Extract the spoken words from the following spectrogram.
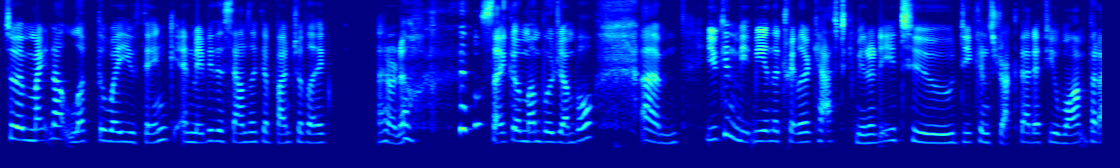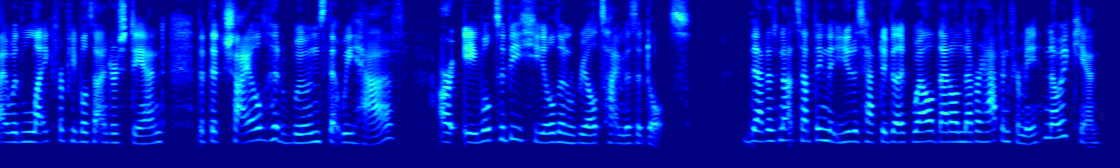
So it might not look the way you think, and maybe this sounds like a bunch of like, I don't know. psycho mumbo jumbo. Um, you can meet me in the trailer cast community to deconstruct that if you want, but I would like for people to understand that the childhood wounds that we have are able to be healed in real time as adults. That is not something that you just have to be like, well, that'll never happen for me. No, it can.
